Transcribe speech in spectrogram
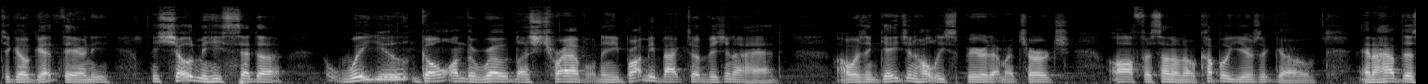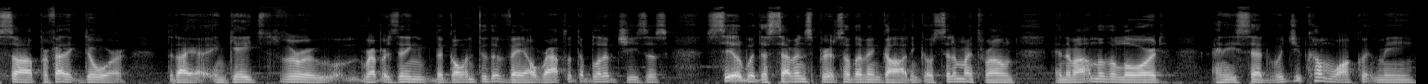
to go get there. And he, he showed me, he said, uh, Will you go on the road less traveled? And he brought me back to a vision I had. I was engaging Holy Spirit at my church office, I don't know, a couple of years ago. And I have this uh, prophetic door that I engaged through, representing the going through the veil, wrapped with the blood of Jesus, sealed with the seven spirits of living God, and go sit on my throne in the mountain of the Lord. And he said, Would you come walk with me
